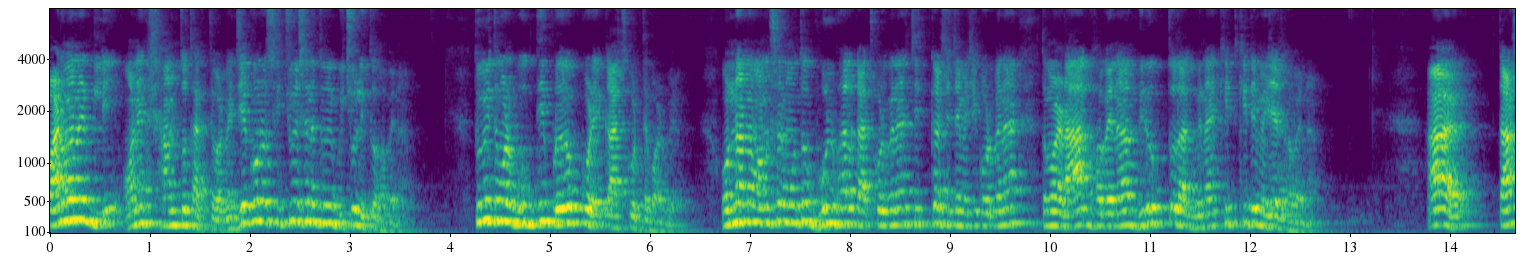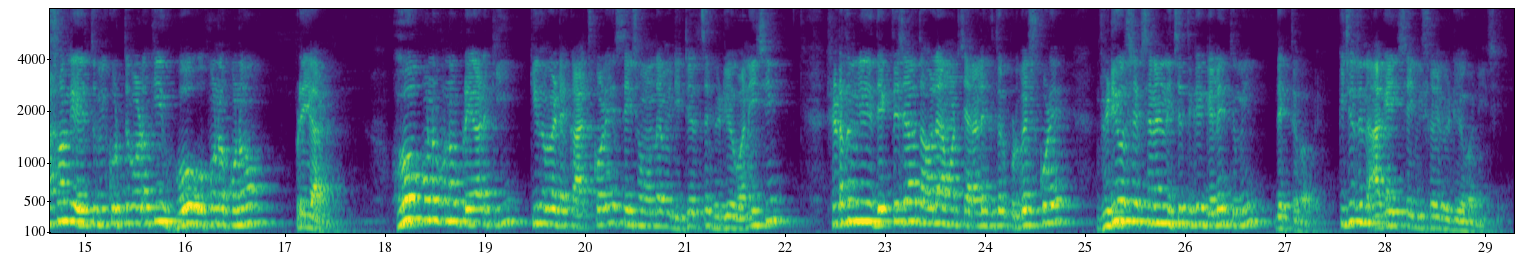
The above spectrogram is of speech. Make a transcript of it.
পার্মানেন্টলি অনেক শান্ত থাকতে পারবে। যে কোনো সিচুয়েশনে তুমি বিচলিত হবে না। তুমি তোমার বুদ্ধি প্রয়োগ করে কাজ করতে পারবে। অন্যান্য মানুষের মতো ভুলভাল কাজ করবে না, চিৎকার চেঁচামেচি করবে না, তোমার রাগ হবে না, বিরক্ত লাগবে না, খিটখিটে মেজাজ হবে না। আর তার সঙ্গে তুমি করতে পারো কি? হো ওপনো কোনো প্রেয়ার। হো কোনো কোনো প্রেয়ার কি? কীভাবে এটা কাজ করে? সেই সম্বন্ধে আমি ডিটেলসে ভিডিও বানিয়েছি। সেটা তুমি যদি দেখতে চাও, তাহলে আমার চ্যানেলের ভিতর প্রবেশ করে ভিডিও সেকশনের নিচের দিকে গেলেই তুমি দেখতে পাবে। কিছুদিন আগেই সেই বিষয়ে ভিডিও বানিয়েছি।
